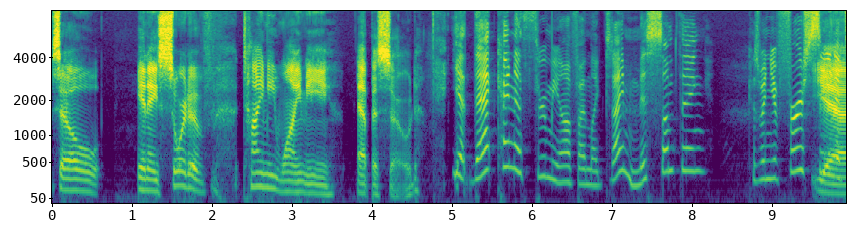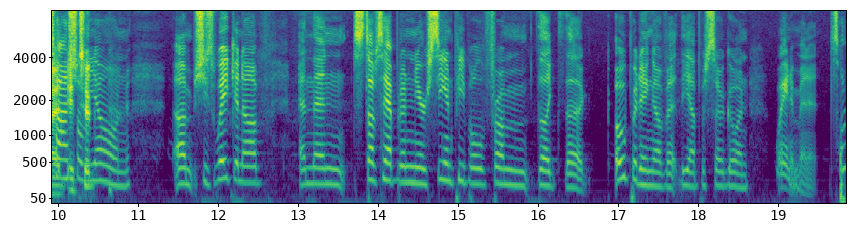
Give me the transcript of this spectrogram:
So, in a sort of timey-wimey episode, Yeah, that kind of threw me off. I'm like, did I miss something? Because when you first see Yeah, it Natasha took- Lyonne, um, she's waking up, and then stuff's happening. And you're seeing people from the, like the opening of it, the episode, going, "Wait a minute, some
